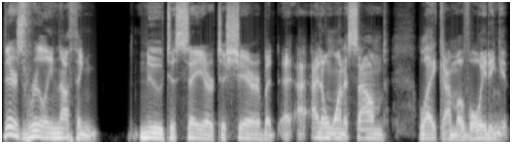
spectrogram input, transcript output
There's really nothing new to say or to share, but I, I don't want to sound like I'm avoiding it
